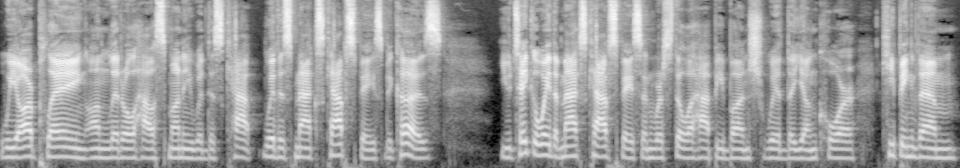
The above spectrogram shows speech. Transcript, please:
we are playing on literal house money with this cap with this max cap space because you take away the max cap space, and we're still a happy bunch with the young core, keeping them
